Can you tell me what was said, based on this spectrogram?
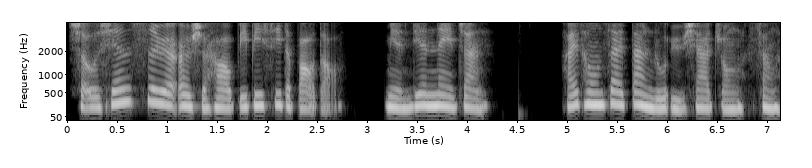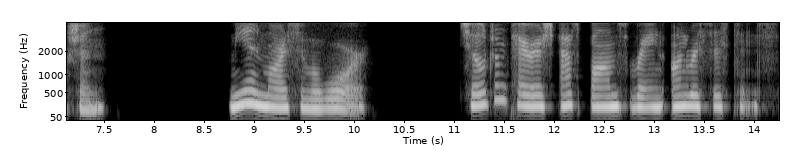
首先，四月二十号，BBC 的报道：缅甸内战，孩童在弹如雨下中丧生。Myanmar Civil War. Children perish as bombs rain on resistance.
